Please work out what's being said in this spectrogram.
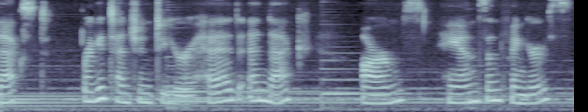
Next, bring attention to your head and neck, arms, hands, and fingers.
